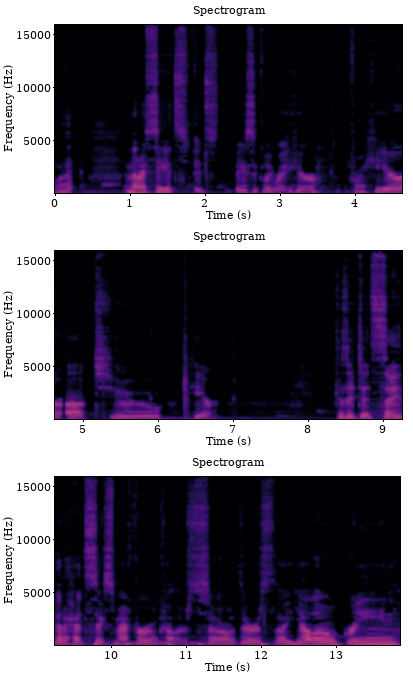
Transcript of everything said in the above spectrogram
what? And then I see it's, it's basically right here. From here up to here. Because it did say that it had six macaroon colors. So there's the yellow, green,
